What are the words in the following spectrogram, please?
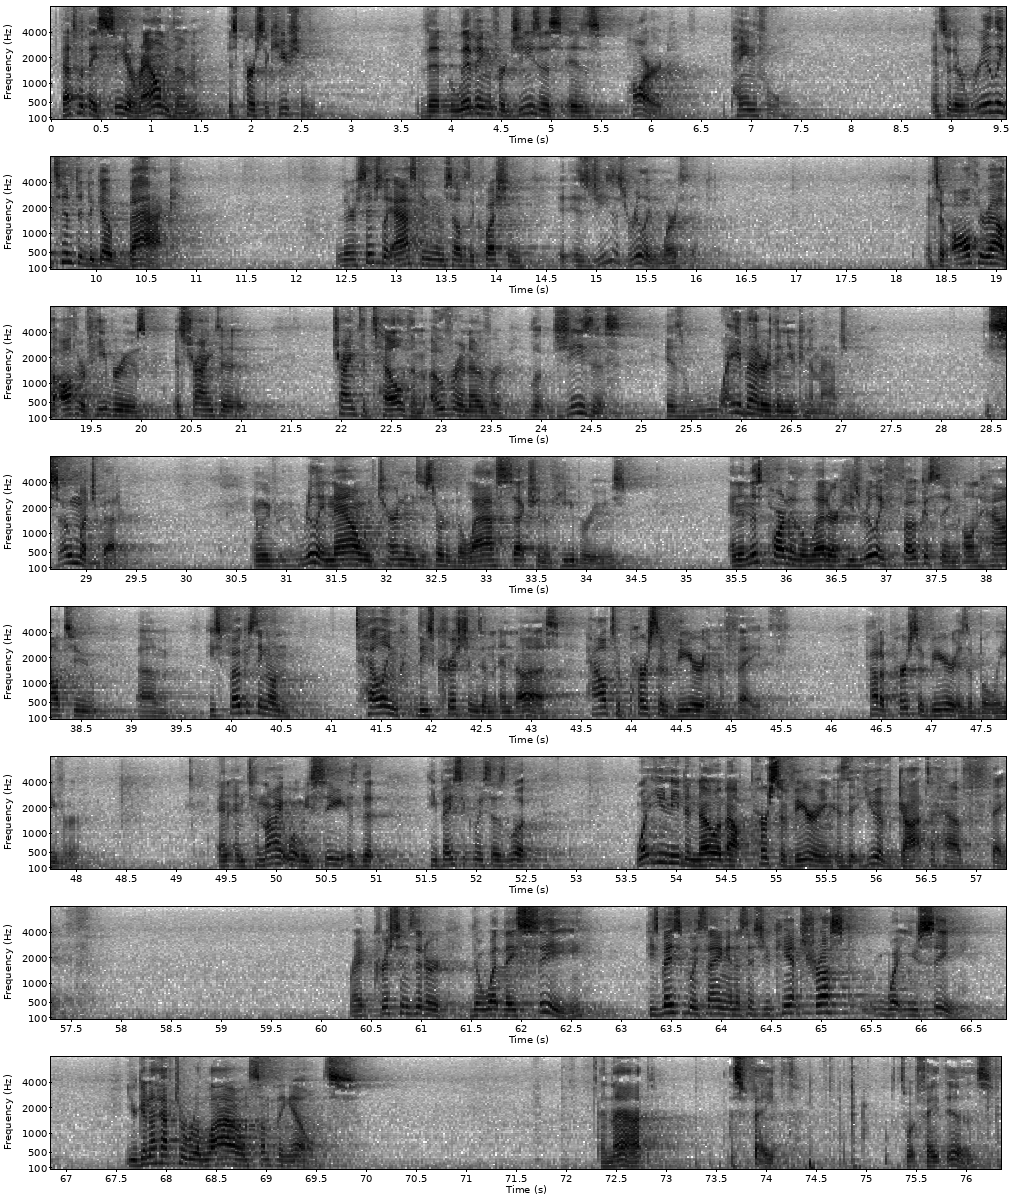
that's what they see around them is persecution. That living for Jesus is hard painful. And so they're really tempted to go back. They're essentially asking themselves the question is Jesus really worth it? And so, all throughout, the author of Hebrews is trying to, trying to tell them over and over look, Jesus is way better than you can imagine. He's so much better. And we've really now we've turned into sort of the last section of Hebrews and in this part of the letter, he's really focusing on how to, um, he's focusing on telling these Christians and, and us how to persevere in the faith, how to persevere as a believer. And, and tonight, what we see is that he basically says, look, what you need to know about persevering is that you have got to have faith. Right? Christians that are that what they see He's basically saying, in a sense, you can't trust what you see. You're going to have to rely on something else. And that is faith. That's what faith is.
